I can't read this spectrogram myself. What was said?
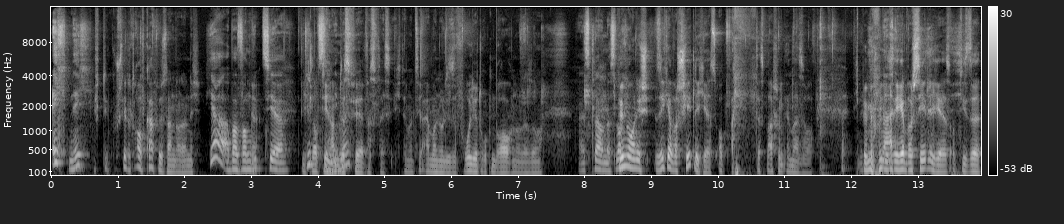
echt nicht. Steht, steht da drauf Capri Sun oder nicht? Ja, aber warum Ja. gibt es hier. Ich glaube, die haben das für, was weiß ich, damit sie einmal nur diese Folie drucken brauchen oder so. Alles klar, und das Ich bin mir auch nicht sicher, was schädlich ist. Ob, das war schon immer so. Ich bin mir auch nicht sicher, was schädlich ist. Ob diese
